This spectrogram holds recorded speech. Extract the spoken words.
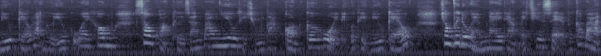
níu kéo lại người yêu cũ hay không. Sau khoảng thời gian bao nhiêu thì chúng ta còn cơ hội để có thể níu kéo kéo. Trong video ngày hôm nay thì hằng sẽ chia sẻ với các bạn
